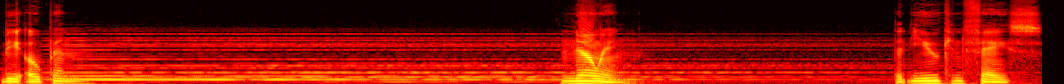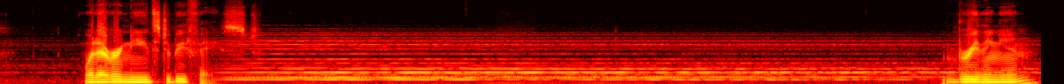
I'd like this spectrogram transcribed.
Be open. knowing that you can face whatever needs to be faced. Breathing in.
